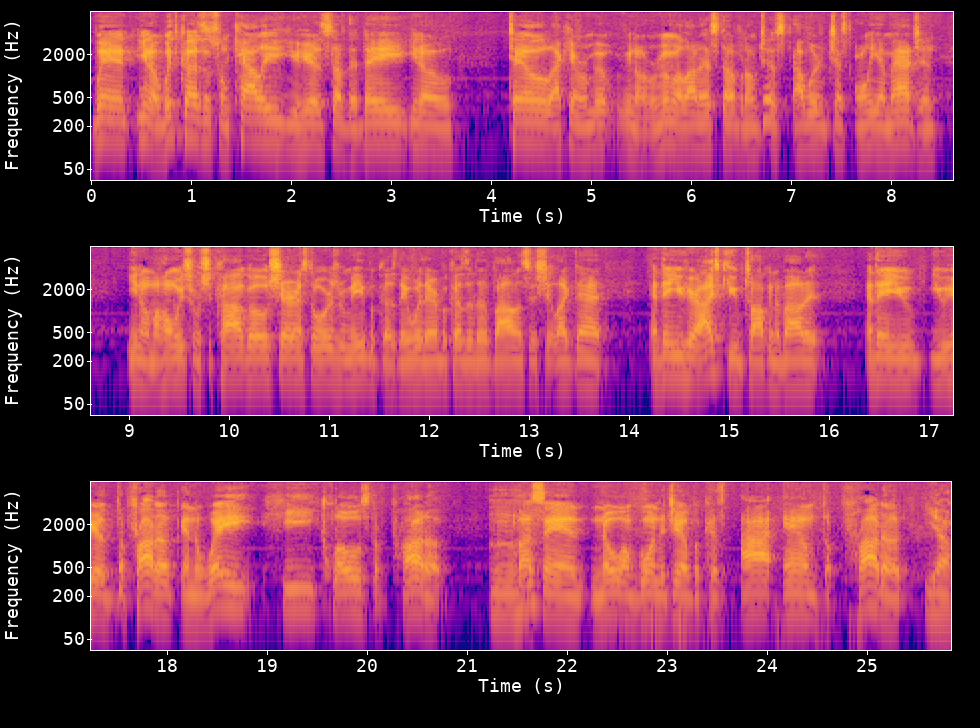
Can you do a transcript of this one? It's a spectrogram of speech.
When, you know, with cousins from Cali, you hear the stuff that they, you know, tell. I can't remember, you know, remember a lot of that stuff, but I'm just, I would just only imagine, you know, my homies from Chicago sharing stories with me because they were there because of the violence and shit like that. And then you hear Ice Cube talking about it, and then you you hear the product and the way he closed the product by saying, "No, I'm going to jail because I am the product." Yeah.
